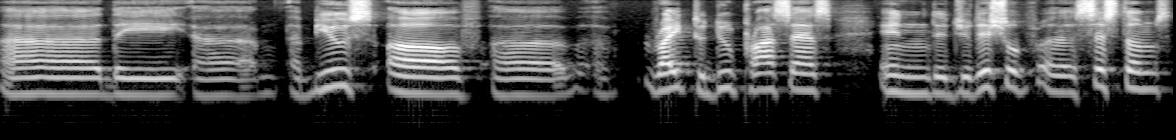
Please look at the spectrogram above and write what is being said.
uh, the abuse of right to due process in the judicial systems,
